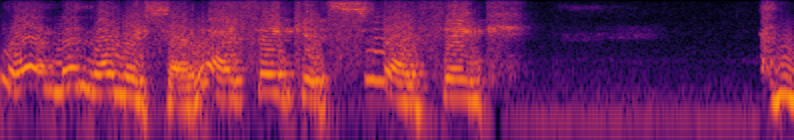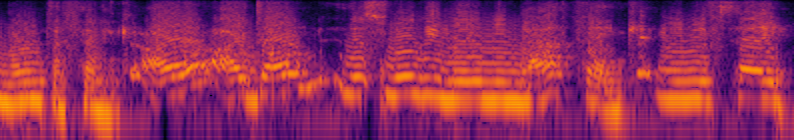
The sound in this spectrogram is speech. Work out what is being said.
That, that- makes sense. I think it's. I think. I don't know what to think. I, I don't. This movie made me not think. I mean, me say,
